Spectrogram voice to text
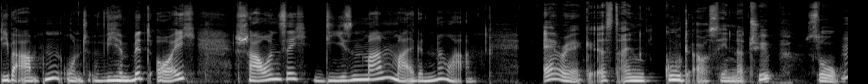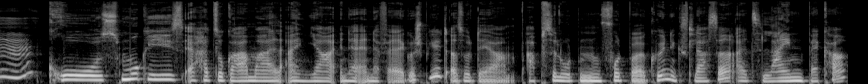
Die Beamten und wir mit euch schauen sich diesen Mann mal genauer an. Eric ist ein gut aussehender Typ, so mhm. groß, Muckis. Er hat sogar mal ein Jahr in der NFL gespielt, also der absoluten Football-Königsklasse als Linebacker.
